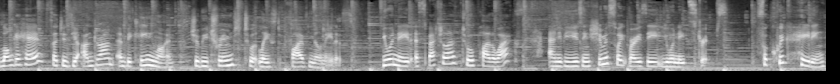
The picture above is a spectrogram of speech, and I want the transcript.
Longer hair, such as your underarm and bikini line, should be trimmed to at least 5 millimeters. You will need a spatula to apply the wax and if you're using Shimmer Sweet Rosy, you will need strips. For quick heating,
